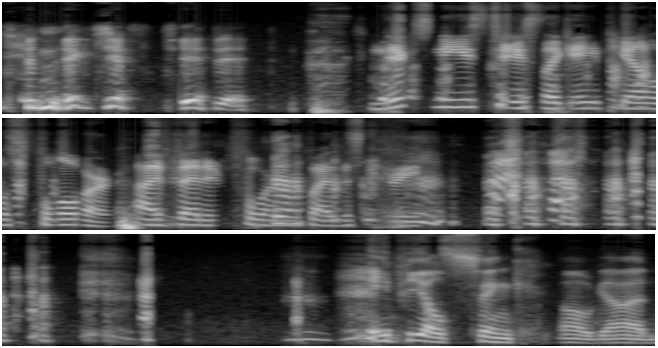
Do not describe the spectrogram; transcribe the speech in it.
Nick just did it. Nick's knees taste like APL's floor. I've been informed by the street. APL sync. Oh god,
